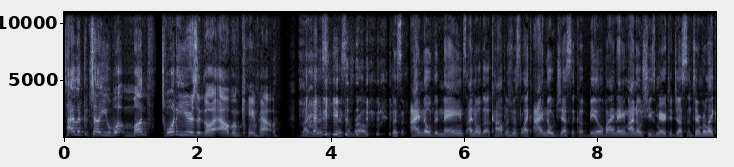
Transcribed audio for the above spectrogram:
Tyler could tell you what month twenty years ago an album came out. like listen, listen, bro. Listen, I know the names, I know the accomplishments. Like I know Jessica Biel by name. I know she's married to Justin Timberlake.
